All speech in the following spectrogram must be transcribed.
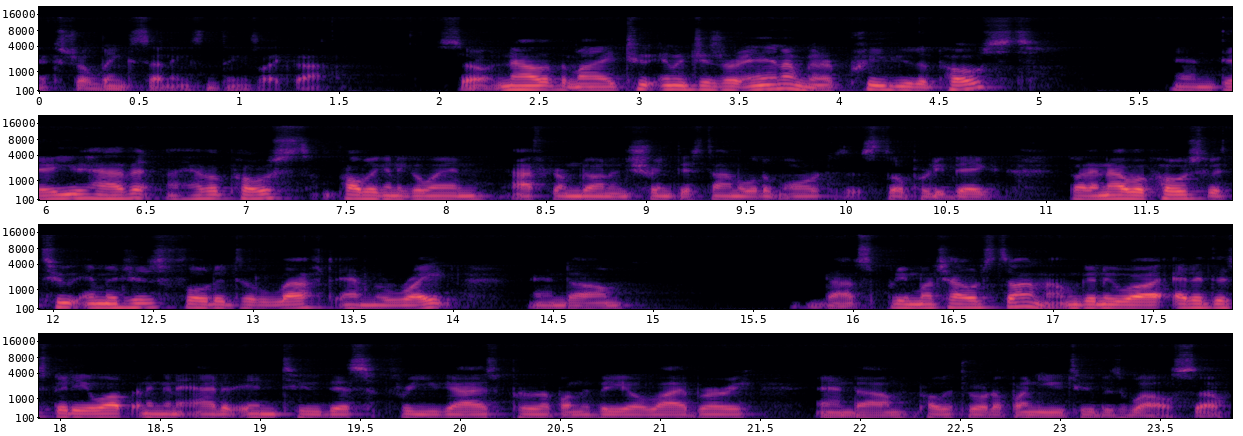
extra link settings and things like that. So now that my two images are in, I'm going to preview the post. And there you have it. I have a post. I'm probably going to go in after I'm done and shrink this down a little more because it's still pretty big. But I now have a post with two images floated to the left and the right. And um, that's pretty much how it's done. I'm going to uh, edit this video up and I'm going to add it into this for you guys, put it up on the video library, and um, probably throw it up on YouTube as well. So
